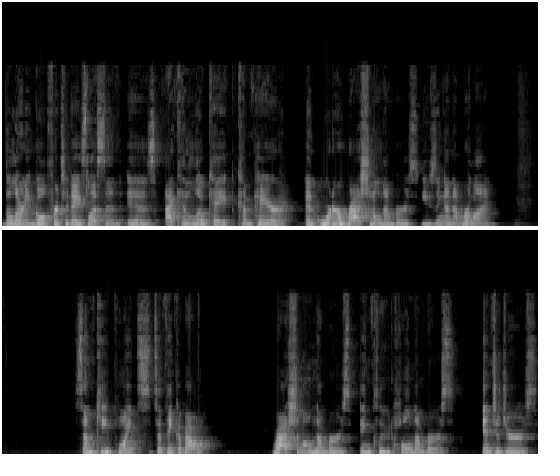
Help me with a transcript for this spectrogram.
The learning goal for today's lesson is I can locate, compare, and order rational numbers using a number line. Some key points to think about. Rational numbers include whole numbers, integers,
